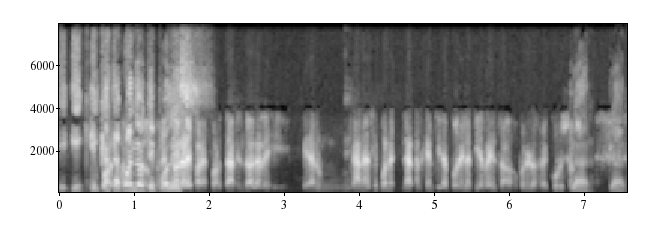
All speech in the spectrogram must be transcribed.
¿Y, y, hasta cuándo te podés...? dólares para exportar en dólares y quedar un ganancia, pone, la Argentina pone la tierra y el trabajo, pone los recursos. Claro, claro.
